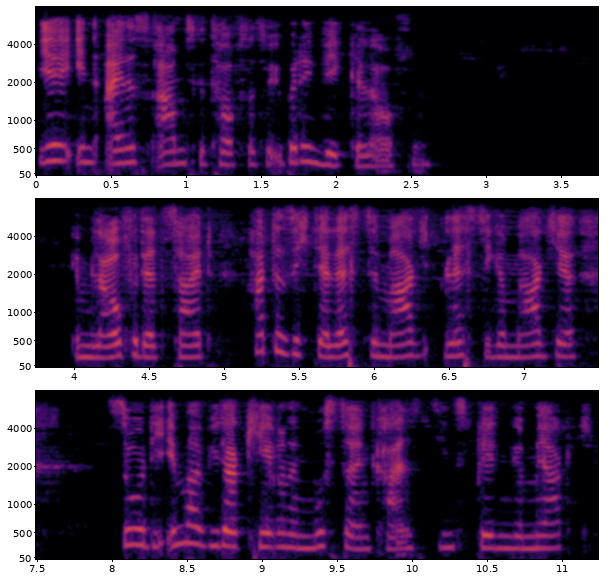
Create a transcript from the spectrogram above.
wie er ihn eines Abends getauft hatte, über den Weg gelaufen. Im Laufe der Zeit hatte sich der lästige Magier so die immer wiederkehrenden Muster in Kalens Dienstplänen gemerkt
